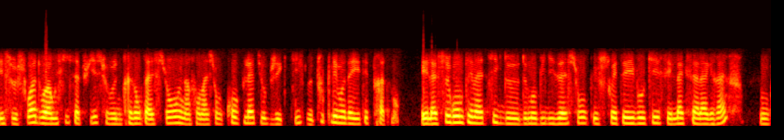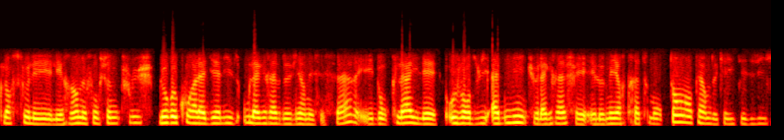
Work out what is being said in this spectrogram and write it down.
Et ce choix doit aussi s'appuyer sur une présentation, une information complète et objective de toutes les modalités de traitement. Et la seconde thématique de, mobilisation que je souhaitais évoquer, c'est l'accès à la greffe. Donc lorsque les, reins ne fonctionnent plus, le recours à la dialyse ou la greffe devient nécessaire. Et donc là, il est aujourd'hui admis que la greffe est, le meilleur traitement tant en termes de qualité de vie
